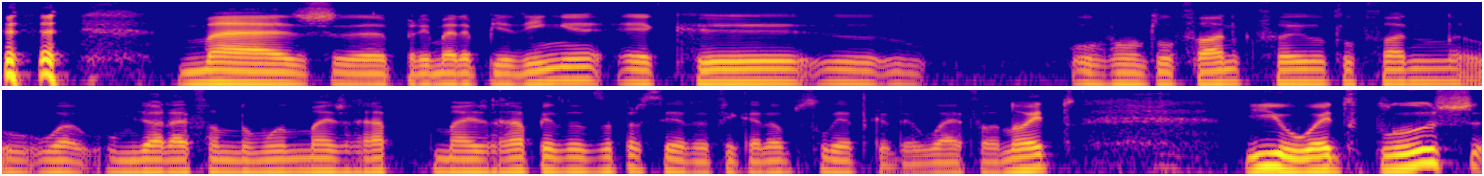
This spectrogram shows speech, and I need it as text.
Mas a primeira piadinha é que uh, houve um telefone que foi o telefone, o, o melhor iPhone do mundo mais, rap, mais rápido a desaparecer, a ficar obsoleto. Cadê o iPhone 8 e o 8 Plus uh,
